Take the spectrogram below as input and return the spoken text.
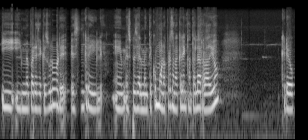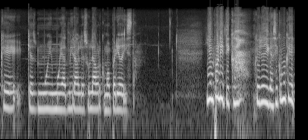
Y, y me parece que su labor es increíble, eh, especialmente como una persona que le encanta la radio. Creo que, que es muy, muy admirable su labor como periodista. Y en política, que yo diga así como que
